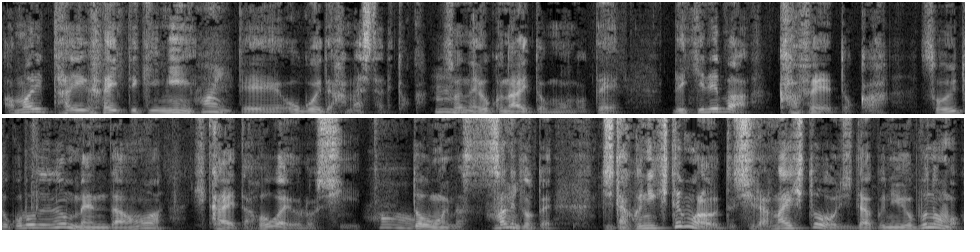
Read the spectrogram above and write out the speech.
あまり対外的に、はい。えー大声で話したりとか、そういうのは良くないと思うので、できればカフェとか、そういうところでの面談は控えた方がよろしいはあと思います。さりとって、自宅に来てもらうって知らない人を自宅に呼ぶのも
